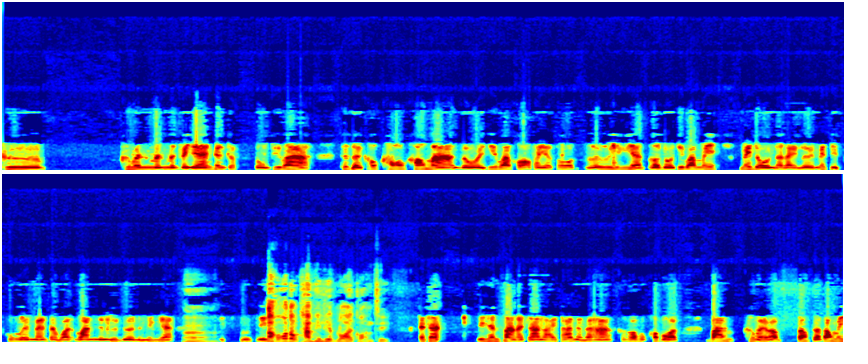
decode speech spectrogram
คือคือมันมันมันไปแย้งกันกับตรงที่ว่า ถ้าเกิดเขาเขาเข้ามาโดยที่ว่าขออภัยโทษเลยอย่างเงี้ย แล้วโดยที่ว่าไม่ไม่โดนอะไรเลย ไม่ติดคุกเลยแม้แต่วันวันหนึ่งหรือเดือนหนึ่งอย่างเงี้ยอ่าดิเอาเขาก็ต้องทำให้เรียบร้อยก่อนสิอาจารย์ ดิฉันฟังอาจารย์หลายท่านนะนะคะเขาเขาเขาบอกว่าบ้านคือหมายว่าต้องจะต้องไม่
